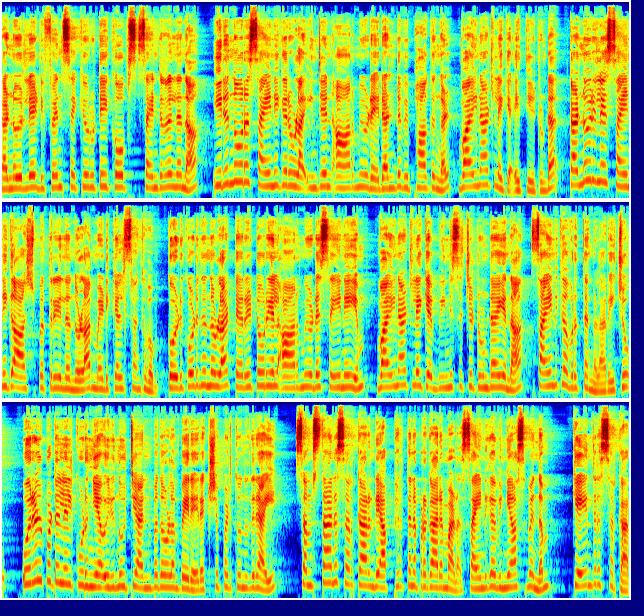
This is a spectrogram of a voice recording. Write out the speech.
കണ്ണൂരിലെ ഡിഫൻസ് സെക്യൂരിറ്റി കോപ്സ് സെന്ററിൽ നിന്ന് ഇരുന്നൂറ് സൈനികരുള്ള ഇന്ത്യൻ ആർമിയുടെ രണ്ട് വിഭാഗങ്ങൾ വയനാട്ടിലേക്ക് എത്തിയിട്ടുണ്ട്. കണ്ണൂരിലെ സൈനിക ആശുപത്രിയിൽ നിന്നുള്ള മെഡിക്കൽ സംഘവും കോഴിക്കോട് നിന്നുള്ള ടെറിട്ടോറിയൽ ആർമിയുടെ സേനയും വയനാട്ടിലേക്ക് വിന്യസിച്ചിട്ടുണ്ട് എന്ന് സൈനിക വൃത്തങ്ങൾ അറിയിച്ചു. ഉരുൾപൊട്ടലിൽ കുടുങ്ങിയ ഇരുന്നൂറ്റി അൻപതോളം പേരെ രക്ഷപ്പെടുത്തുന്നതിനായി സംസ്ഥാന സർക്കാരിന്റെ അഭ്യർത്ഥന പ്രകാരമാണ് സൈനിക വിന്യാസമെന്നും കേന്ദ്ര സർക്കാർ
